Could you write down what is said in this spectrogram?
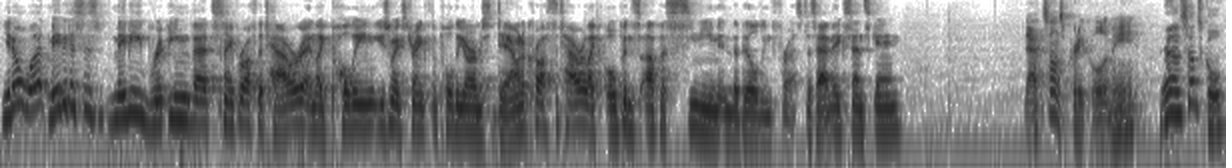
You know what? Maybe this is maybe ripping that sniper off the tower and like pulling, using my strength to pull the arms down across the tower, like opens up a seam in the building for us. Does that make sense, gang? That sounds pretty cool to me. Yeah, that sounds cool.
